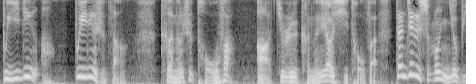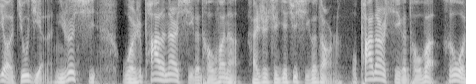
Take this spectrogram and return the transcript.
不一定啊，不一定是脏，可能是头发啊，就是可能要洗头发。但这个时候你就比较纠结了，你说洗我是趴在那儿洗个头发呢，还是直接去洗个澡呢？我趴那儿洗个头发和我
